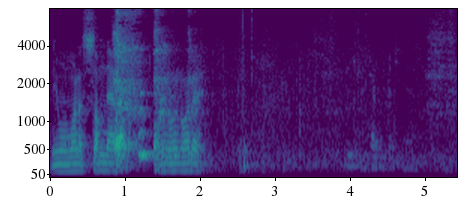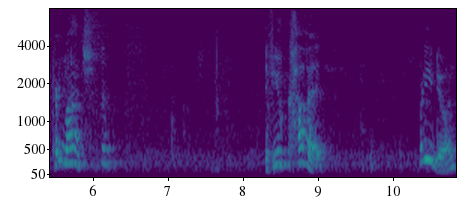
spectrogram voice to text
Anyone want to sum that up? Anyone want to? Pretty much. If you covet, what are you doing?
